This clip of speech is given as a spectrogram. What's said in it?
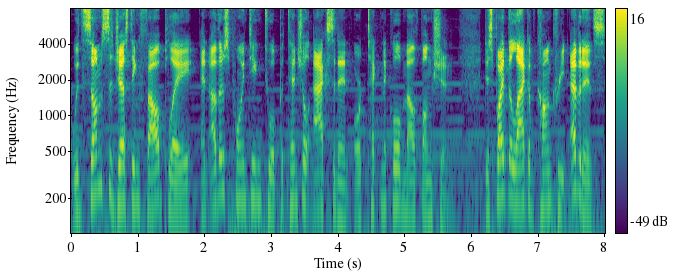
with some suggesting foul play and others pointing to a potential accident or technical malfunction. Despite the lack of concrete evidence,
